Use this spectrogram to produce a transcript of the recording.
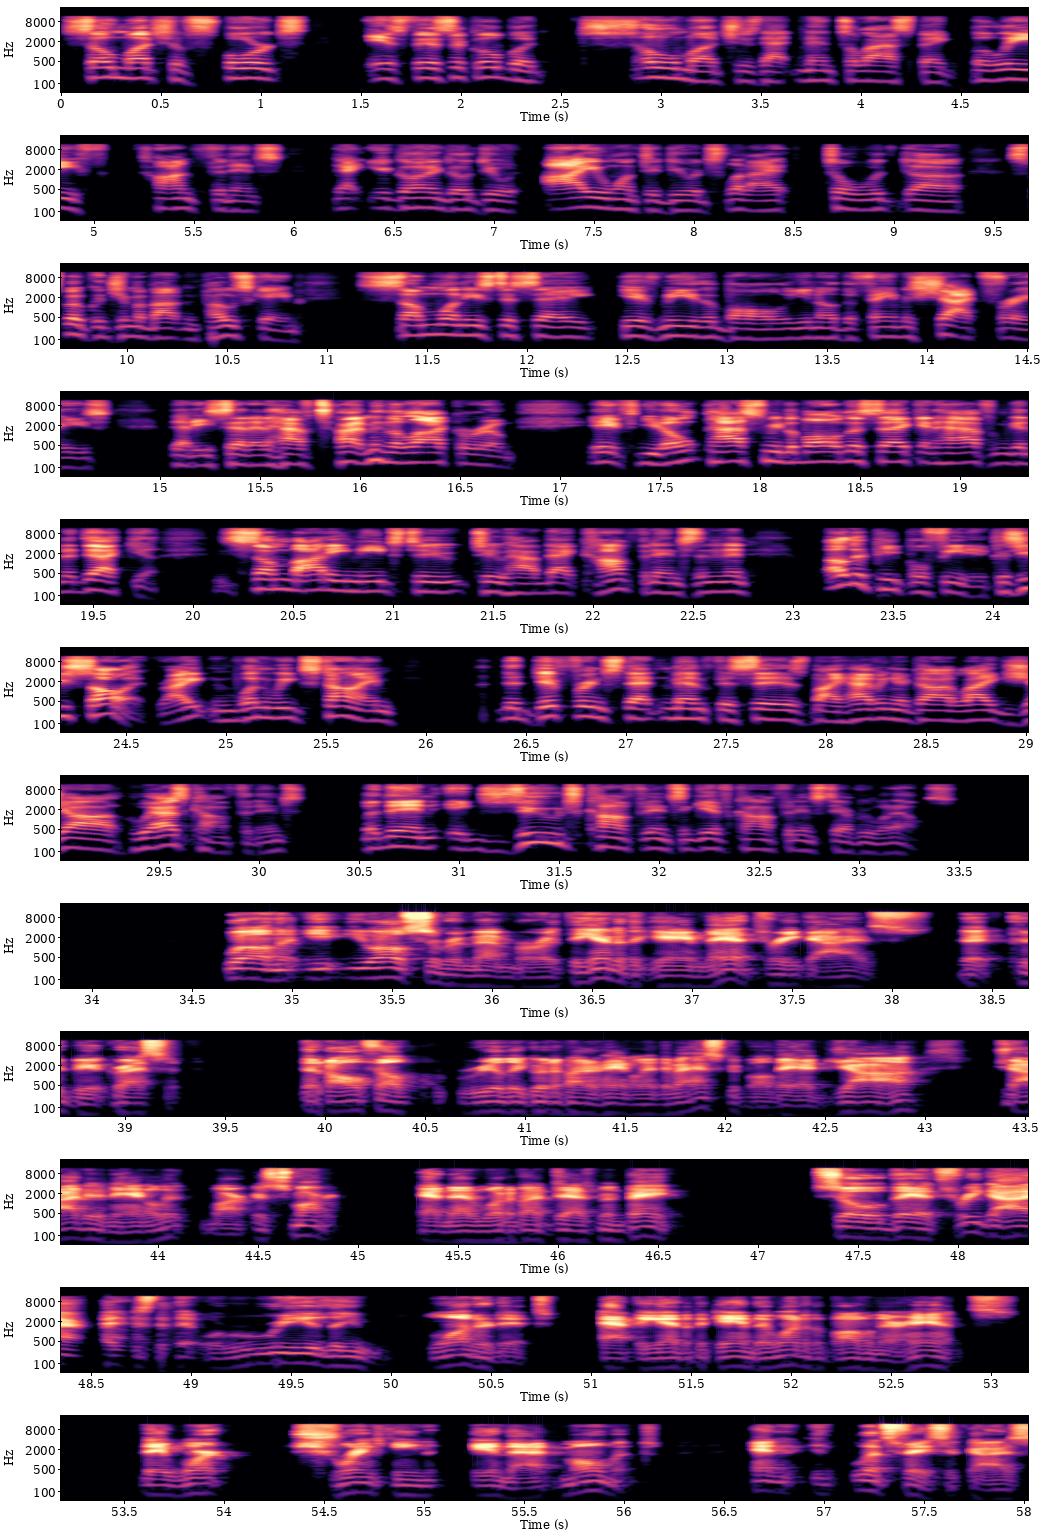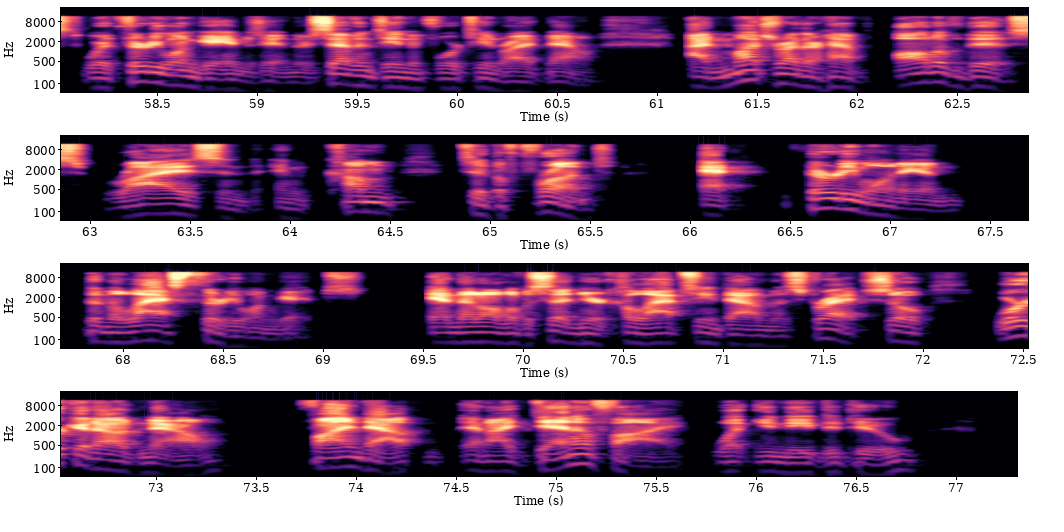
so much of sports is physical, but so much is that mental aspect, belief, confidence that you're going to go do it. I want to do it. It's what I told uh, spoke with Jim about in post game. Someone needs to say, "Give me the ball." You know the famous Shaq phrase that he said at halftime in the locker room. If you don't pass me the ball in the second half, I'm going to deck you. Somebody needs to to have that confidence, and then other people feed it because you saw it right in one week's time. The difference that Memphis is by having a guy like Ja who has confidence, but then exudes confidence and give confidence to everyone else. Well, you also remember at the end of the game, they had three guys that could be aggressive, that all felt really good about handling the basketball. They had Ja, Ja didn't handle it, Marcus Smart. And then what about Desmond Bane? So they had three guys that really wanted it at the end of the game. They wanted the ball in their hands. They weren't shrinking in that moment. And let's face it, guys, we're 31 games in. They're 17 and 14 right now. I'd much rather have all of this rise and, and come to the front at 31 in than the last 31 games. And then all of a sudden you're collapsing down the stretch. So work it out now, find out and identify what you need to do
